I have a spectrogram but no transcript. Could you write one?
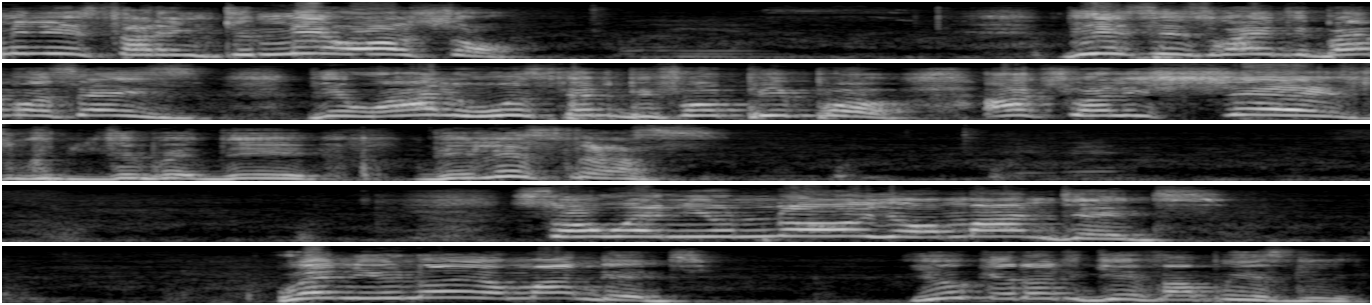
ministering to me also. This is why the Bible says the one who stands before people actually shares with the, the, the listeners. So when you know your mandate, when you know your mandate, you cannot give up easily.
